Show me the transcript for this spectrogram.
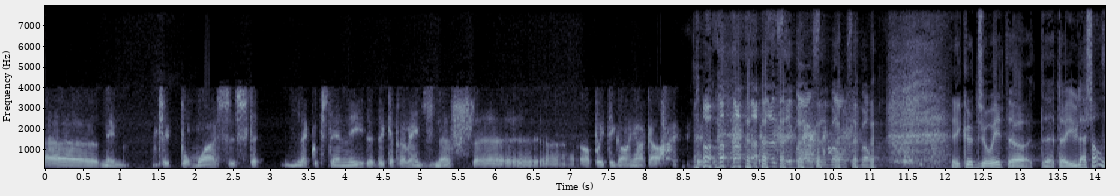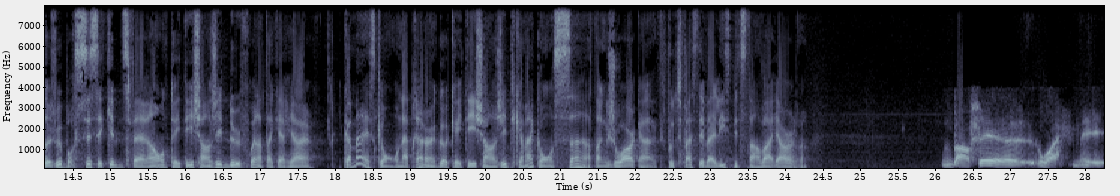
Euh, mais pour moi, c'était la Coupe Stanley de, de 99 euh, a pas été gagnée encore. c'est bon, c'est bon, c'est bon. Écoute, Joey, tu as, eu la chance de jouer pour six équipes différentes. Tu as été échangé deux fois dans ta carrière. Comment est-ce qu'on apprend un gars qui a été échangé, puis comment qu'on se sent en tant que joueur quand il faut que tu fasses tes valises puis tu t'en vas ailleurs? Là? Ben, en fait, euh, ouais. Mais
